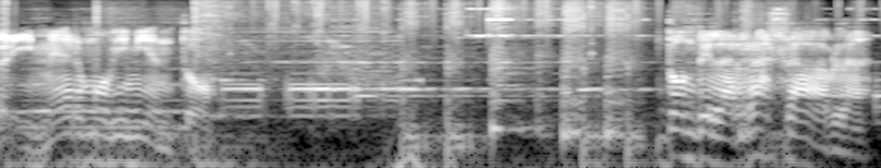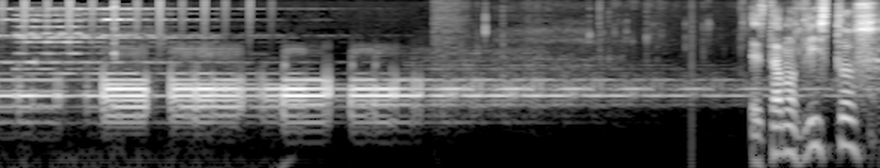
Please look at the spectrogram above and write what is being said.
Primer movimiento. Donde la raza habla. Estamos listos,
